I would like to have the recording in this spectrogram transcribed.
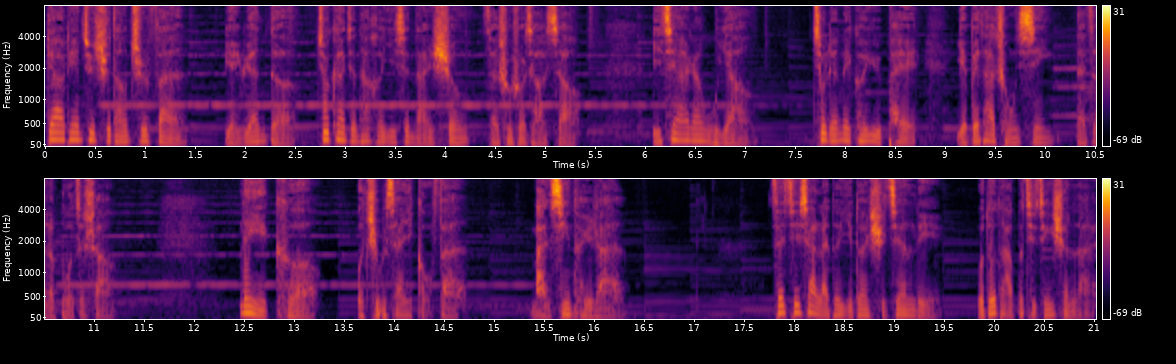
第二天去食堂吃饭，远远的就看见他和一些男生在说说笑笑，一切安然无恙，就连那颗玉佩也被他重新戴在了脖子上。那一刻，我吃不下一口饭，满心颓然。在接下来的一段时间里，我都打不起精神来。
